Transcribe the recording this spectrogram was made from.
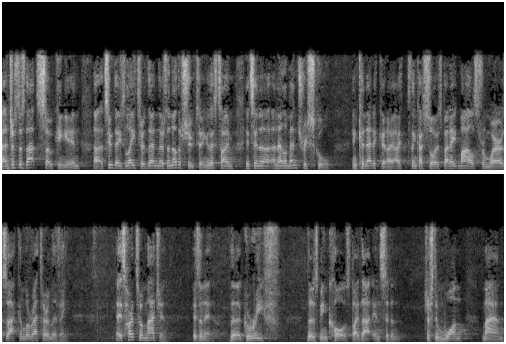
And just as that's soaking in, uh, two days later, then there's another shooting. This time it's in a, an elementary school in Connecticut. I, I, think I saw it's about eight miles from where Zach and Loretta are living. It's hard to imagine, isn't it? The grief that has been caused by that incident just in one man,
